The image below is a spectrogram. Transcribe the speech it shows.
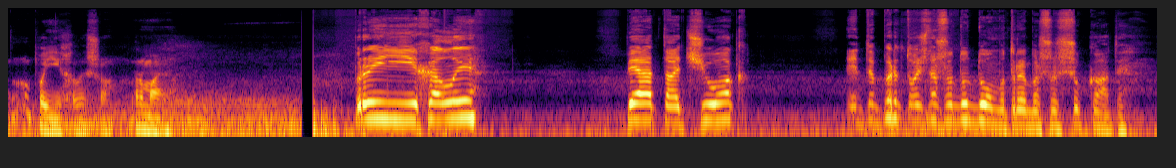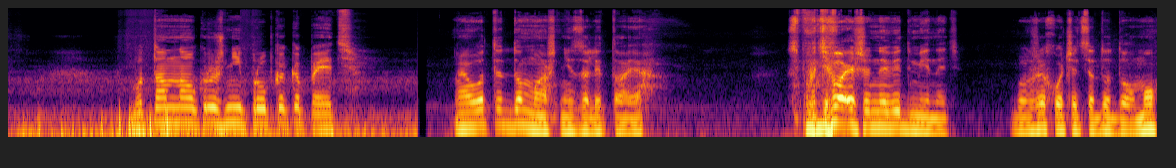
Ну, поїхали, що? Нормально. Приїхали. П'ятачок. І тепер точно, що додому треба щось шукати. Бо там на окружній пробка капець. А от і домашній залітає. Сподіваюся, що не відмінить, бо вже хочеться додому.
